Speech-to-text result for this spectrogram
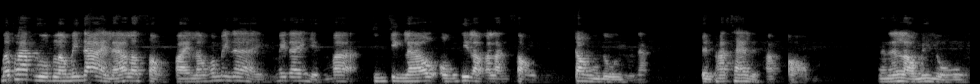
เมื่อภาพรวมเราไม่ได้แล้วเราส่องไปเราก็ไม่ได้ ไม่ได้เห็นว่า จริง ๆ แล้วองค์ที่เรากำลังส่องจ้องดูอยู่นะเป็นพระแท้หรือพระปลอมดังนั้นเราไม่รู้ไง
